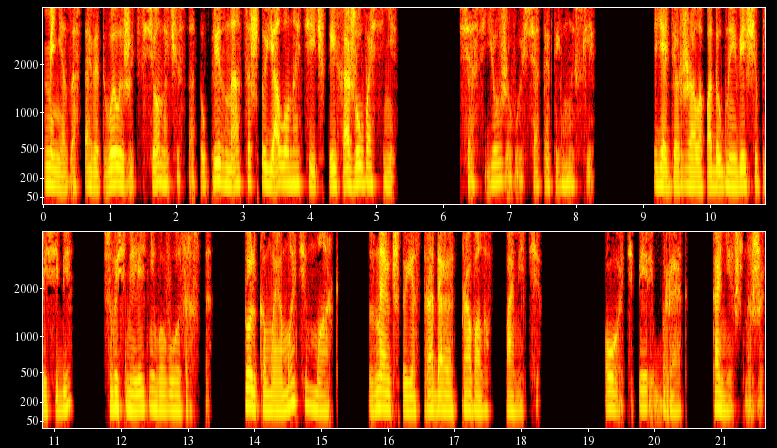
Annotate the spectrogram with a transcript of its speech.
Меня заставят выложить все на чистоту, признаться, что я лунатичка и хожу во сне. Вся съеживаюсь от этой мысли. Я держала подобные вещи при себе с восьмилетнего возраста. Только моя мать и Марк знают, что я страдаю от провалов в памяти. О, теперь Брэд, конечно же,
